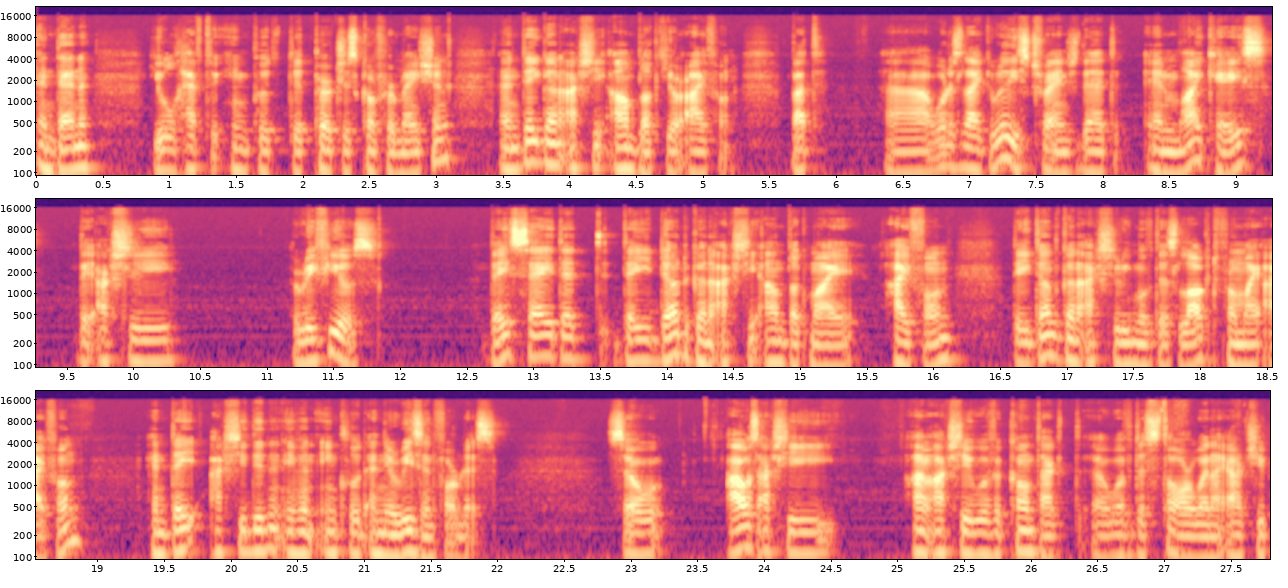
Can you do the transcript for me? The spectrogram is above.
And then you will have to input the purchase confirmation and they're gonna actually unblock your iPhone. But uh, what is like really strange that in my case they actually refuse. They say that they don't gonna actually unblock my iPhone. They don't gonna actually remove this locked from my iPhone and they actually didn't even include any reason for this. So I was actually I'm actually with a contact uh, with the store when I actually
